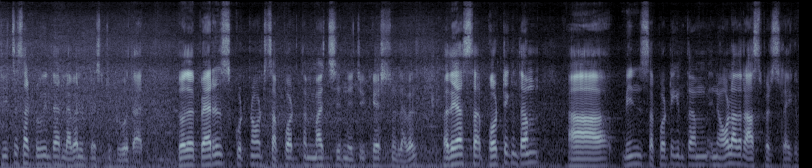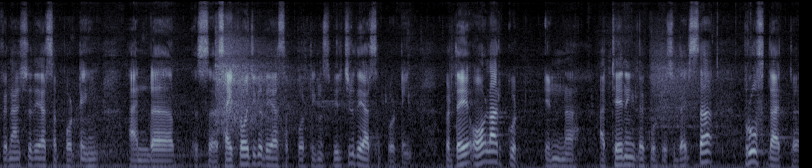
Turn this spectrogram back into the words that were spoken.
teachers are doing their level best to do that. Though the parents could not support them much in educational level, but they are supporting them. Uh, means supporting them in all other aspects like financially they are supporting and uh, psychologically they are supporting spiritually they are supporting but they all are good in uh, attaining the good result. That's the proof that uh,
